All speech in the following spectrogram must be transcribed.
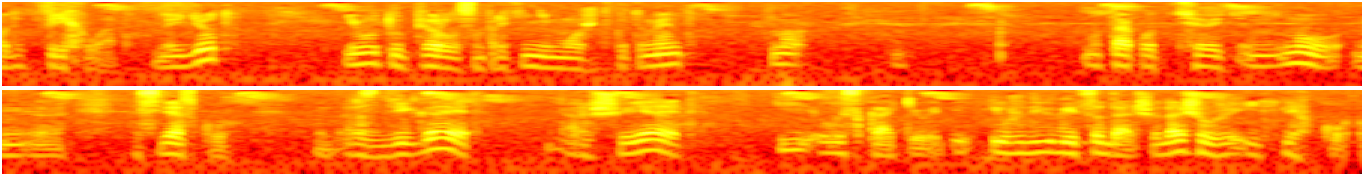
Вот этот перехват. Но идет, и вот уперлась, он пройти не может. В какой-то момент, ну, вот так вот, ну, э, связку раздвигает, расширяет и выскакивает. И, уже двигается дальше. Дальше уже легко.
